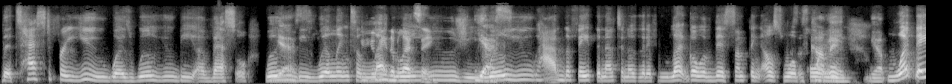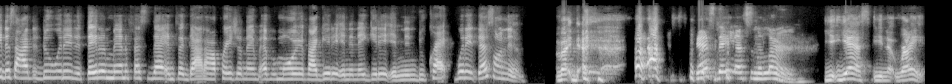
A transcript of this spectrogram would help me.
The test for you was will you be a vessel? Will Yes. you be willing to you let the me blessing? use you? Yes. Will you have the faith enough to know that if you let go of this, something else will it's pour in? Yep. what they decide to do with it, if they done manifested that and said, God, I'll praise your name evermore if I get it, and then they get it and then do crack with it, that's on them. Right. That's their lesson to learn. Y- yes, you know, right,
